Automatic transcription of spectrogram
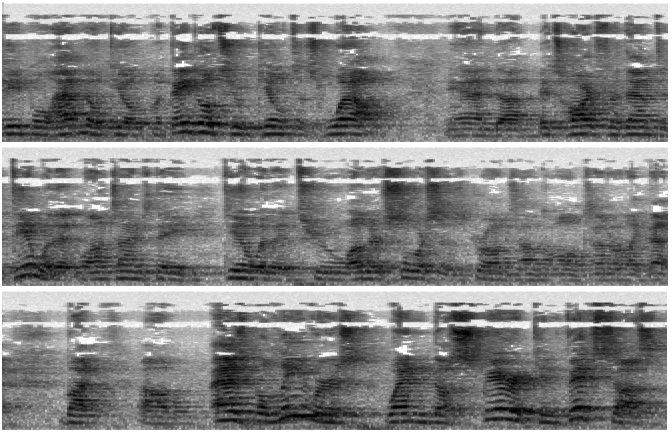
people have no guilt, but they go through guilt as well. And uh, it's hard for them to deal with it. A lot of times they deal with it through other sources, drugs, alcohol, etc., like that. But um, as believers, when the Spirit convicts us,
